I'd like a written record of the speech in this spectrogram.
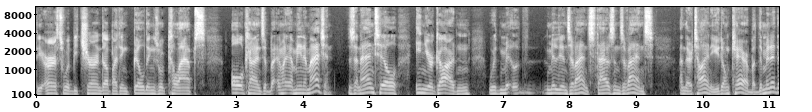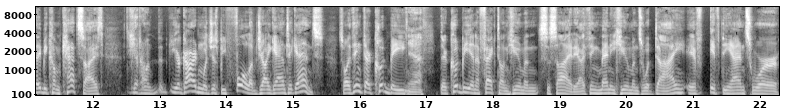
the earth would be churned up. I think buildings would collapse, all kinds of. I mean, imagine there's an ant hill in your garden with mil- millions of ants, thousands of ants, and they're tiny. You don't care. But the minute they become cat sized, you know, your garden would just be full of gigantic ants. So I think there could be Yeah. there could be an effect on human society. I think many humans would die if if the ants were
